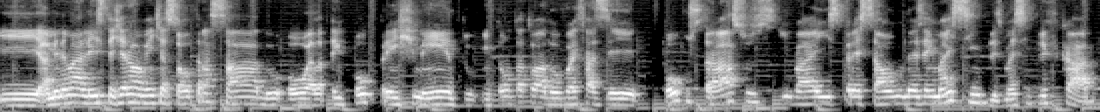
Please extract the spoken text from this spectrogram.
E a minimalista geralmente é só o traçado, ou ela tem pouco preenchimento, então o tatuador vai fazer poucos traços e vai expressar um desenho mais simples, mais simplificado.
